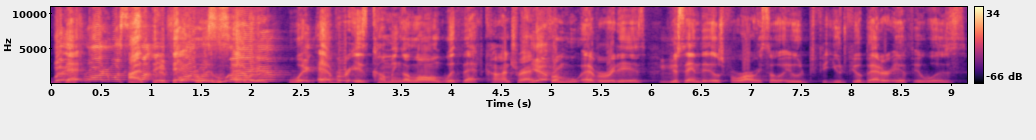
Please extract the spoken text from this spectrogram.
But if Ferrari wants to I think if that Ferrari wants to sign whoever him, whatever is coming along with that contract Yep. Mm-hmm. from whoever it is, you're saying that it was Ferrari, so it would you'd feel better if it was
